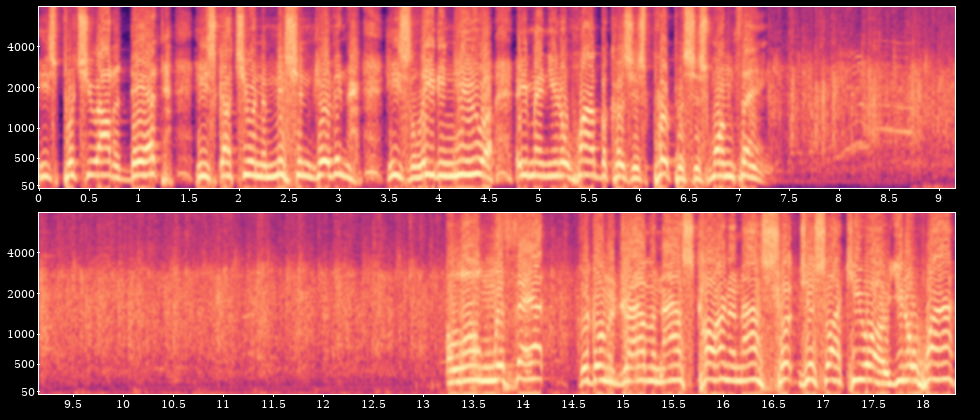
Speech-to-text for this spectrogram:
He's put you out of debt. He's got you in the mission giving. He's leading you. Amen. You know why? Because his purpose is one thing. Along with that, they're going to drive a nice car and a nice truck just like you are. You know why?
